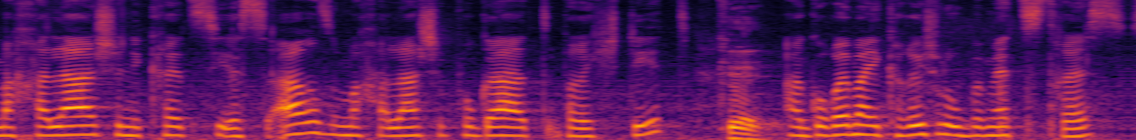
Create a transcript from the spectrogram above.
מחלה שנקראת CSR, זו מחלה שפוגעת ברשתית. כן. הגורם העיקרי שלו הוא באמת סטרס.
